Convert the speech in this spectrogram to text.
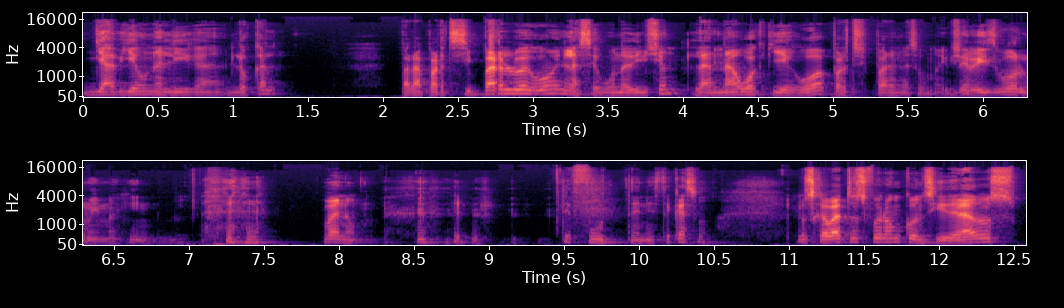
Ya había una liga local. Para participar luego en la segunda división, la Náhuac llegó a participar en la segunda De división. béisbol, me imagino. ¿no? Bueno, de, de fútbol en este caso. Los jabatos fueron considerados,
